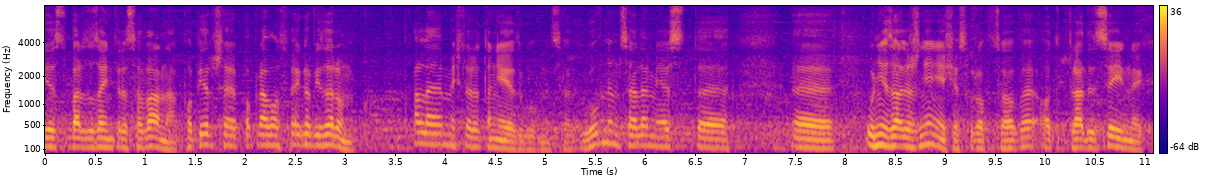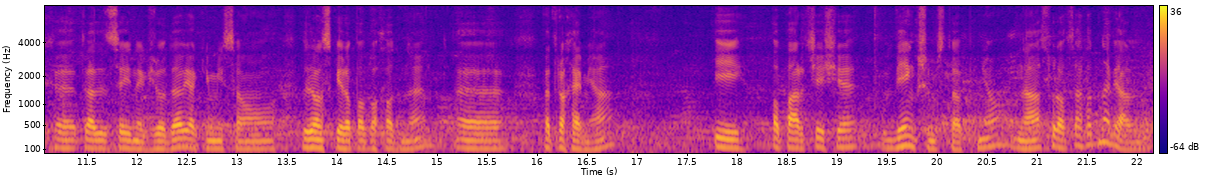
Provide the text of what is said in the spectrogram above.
jest bardzo zainteresowana, po pierwsze, poprawą swojego wizerunku, ale myślę, że to nie jest główny cel. Głównym celem jest e, e, uniezależnienie się surowcowe od tradycyjnych, e, tradycyjnych źródeł, jakimi są związki ropopochodne, e, petrochemia i oparcie się w większym stopniu na surowcach odnawialnych.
